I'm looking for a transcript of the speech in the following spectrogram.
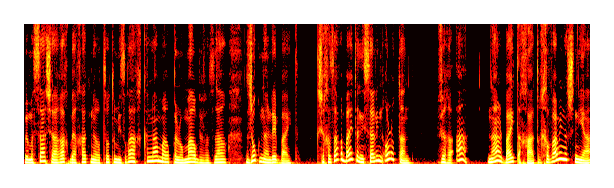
במסע שערך באחת מארצות המזרח, קנה מר פלומר בבזאר זוג נעלי בית. כשחזר הביתה ניסה לנעול אותן, וראה נעל בית אחת רחבה מן השנייה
